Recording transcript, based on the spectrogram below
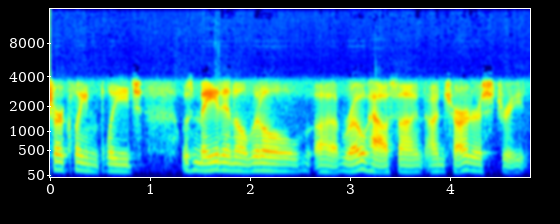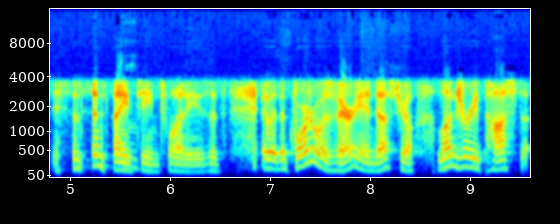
sure clean bleach was made in a little uh, row house on on Chartres Street in the 1920s. It's it, the quarter was very industrial. Luxury pasta.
